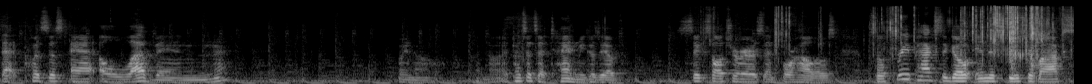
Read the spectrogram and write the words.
That puts us at 11. Wait, no. no. It puts us at 10 because we have six ultra rares and four hollows. So three packs to go in this booster box.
